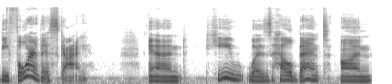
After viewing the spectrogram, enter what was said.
before this guy. And he was hell bent on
